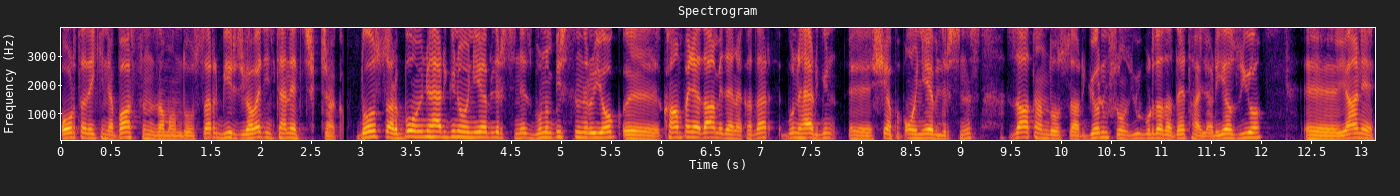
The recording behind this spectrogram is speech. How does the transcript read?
ortadakine bastığınız zaman dostlar 1 GB internet çıkacak. Dostlar bu oyunu her gün oynayabilirsiniz. Bunun bir sınırı yok. Ee, kampanya devam edene kadar bunu her gün e, şey yapıp oynayabilirsiniz. Zaten dostlar görmüş olduğunuz gibi burada da detayları yazıyor. Ee, yani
